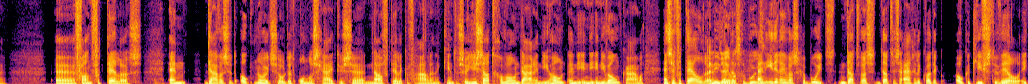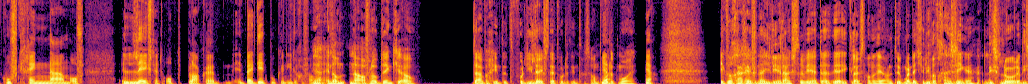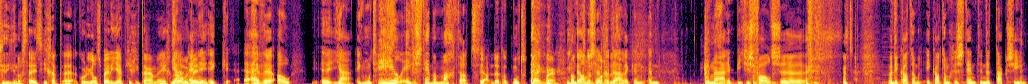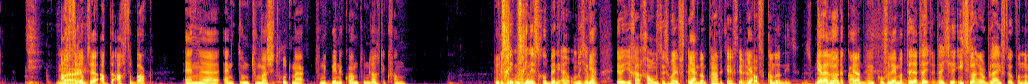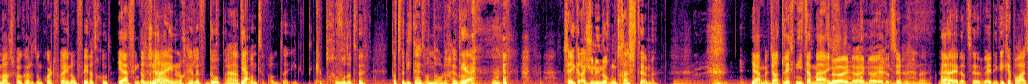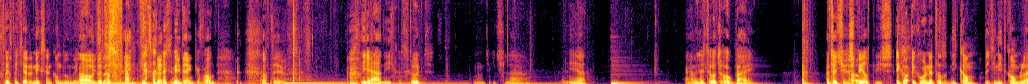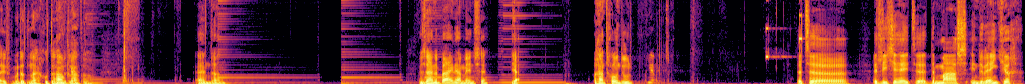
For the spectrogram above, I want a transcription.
uh, van vertellers. En daar was het ook nooit zo, dat onderscheid tussen... nou vertel ik een verhaal aan een kind of zo. Je zat gewoon daar in die, in die, in die, in die woonkamer en ze vertelde. En iedereen was geboeid. En iedereen was geboeid. Dat, was, dat is eigenlijk wat ik ook het liefste wil. Ik hoef geen naam of leeftijd op te plakken. Bij dit boek in ieder geval. Ja, en dan na afloop denk je, oh, daar begint het. Voor die leeftijd wordt het interessant, wordt het mooi. Ja. Ik wil graag even naar jullie luisteren weer. Ja, ik luister naar jou natuurlijk, maar dat jullie wat gaan zingen. Lise Loren, die zit hier nog steeds. Die gaat uh, accordeon spelen. Je hebt je gitaar meegenomen, ja, en Benny. ik uh, hebben Oh, uh, ja, ik moet heel even stemmen. Mag dat? Ja, dat, dat moet, blijkbaar. Want anders hebben we dadelijk een, een kanariepietjesvals... Want ik had, hem, ik had hem gestemd in de taxi. Maar... Achter op de, op de achterbak. En, uh, en toen, toen was het goed, maar toen ik binnenkwam, toen dacht ik van... Misschien, misschien is het goed, Benny, eh, omdat je, ja? ja je gaat ga ondertussen maar even vertellen, dan praat ik even tegen je. Of kan dat niet? Dus Jawel hoor, dat kan. Ik hoef alleen maar te dat, dat, dat, je iets langer blijft ook, want normaal gesproken had het om kwart voor één op. Vind je dat goed? Ja, vind ik Dat we na één nog heel even doorpraten, want, want eh, ik, ik, heb het gevoel dat we, dat we die tijd wel nodig hebben. Ja. Zeker als je nu nog moet gaan stemmen. Ja, maar dat ligt niet aan mij. Nee, nee, nee, dat zeggen ze. Nee, nee dat uh, weet ik. Ik heb al uitgelegd dat jij er niks aan kan doen. Dat je oh, dat is fijn. Dat ze niet denken van... Wacht even. Ja, die is goed. Je moet ietsje lager. Ja. Ja, maar dit hoort er ook bij. Wat had je gespeeld, oh? Ik, ik hoor net dat het niet kan. Dat je niet kan blijven. Maar dat, nou goed, daar hebben we het later over. En dan... We zijn er bijna, mensen. Ja. We gaan het gewoon doen. Het, uh, het liedje heet uh, De Maas in de Weentjer.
